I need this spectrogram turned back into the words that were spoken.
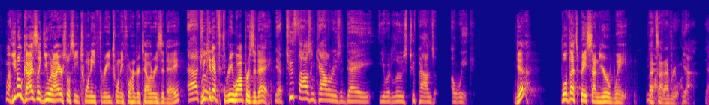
Well- You know, guys like you and I are supposed to eat 23, 2400 calories a day. Actually, we could have three Whoppers a day. yeah, two thousand calories a day. You would lose two pounds a week. Yeah. Well, that's based on your weight. That's Yeah, not everyone. Yeah, yeah.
